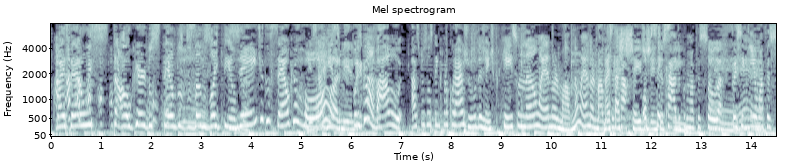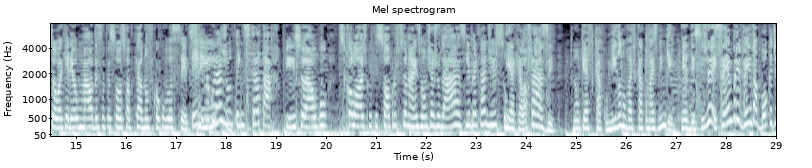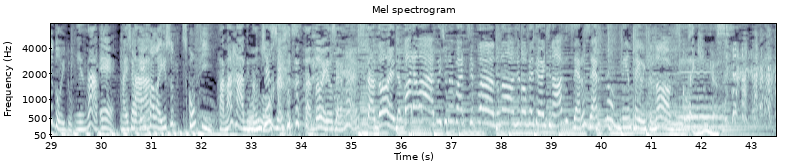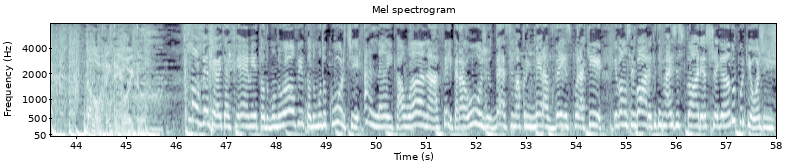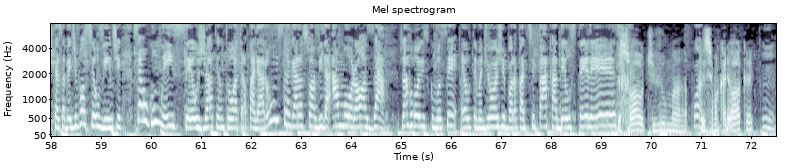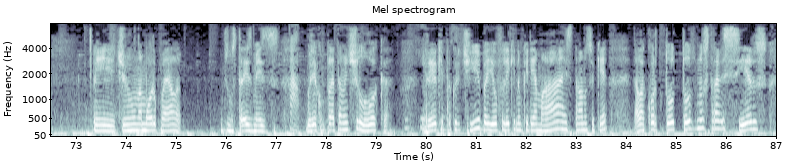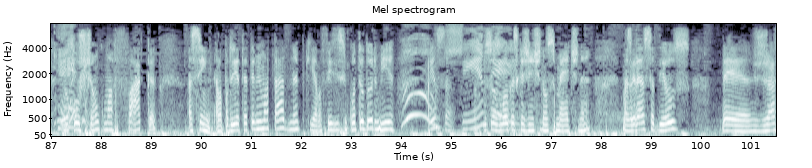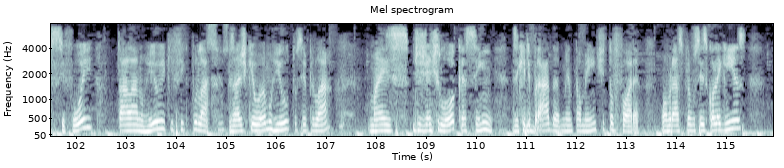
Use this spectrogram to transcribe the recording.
Mas era um stalker dos tempos dos anos 80. Gente do céu, que horror! Ele Por isso que eu falo, as pessoas têm que procurar ajuda, gente, porque isso não é normal. Não é normal Mas você tá ficar cheio de gente obcecado assim. por uma pessoa, É. perseguir uma pessoa, querer o mal dessa pessoa só porque ela não ficou com você. Tem que Sim. procurar ajuda, tem que se tratar, porque isso é algo psicológico que só profissionais vão te ajudar a se libertar disso. E aquela frase. Não quer ficar comigo, não vai ficar com mais ninguém. É desse jeito. Sempre vem da boca de doido. Exato. É, Mas se tá- alguém fala isso, desconfie. Tá amarrado, em nome de. Jesus. Tá doido? Deus é mais. Tá doida? Bora lá, continue participando. 998900989. Coleguinhas. da 98. 98 FM, todo mundo ouve, todo mundo curte. Alan e Cauana, Felipe Araújo, décima primeira vez por aqui. E vamos embora que tem mais histórias chegando, porque hoje a gente quer saber de você, ouvinte, se algum ex seu já tentou atrapalhar ou estragar a sua vida amorosa. Já rolou isso com você? É o tema de hoje. Bora participar. Cadê os Terês? Pessoal, tive uma. Conheci uma carioca Hum, e tive um namoro com ela uns três meses. tá. Guria completamente louca. Que Veio aqui pra Curitiba e eu falei que não queria mais, tal, não sei o que. Ela cortou todos os meus travesseiros, meu colchão com uma faca. Assim, ela poderia até ter me matado, né? Porque ela fez isso enquanto eu dormia. Pensa, Gente. pessoas loucas que a gente não se mete, né? Mas graças a Deus é, já se foi, tá lá no Rio e que fique por lá. Apesar de que eu amo o Rio, tô sempre lá, mas de gente louca, assim, desequilibrada mentalmente, tô fora. Um abraço pra vocês, coleguinhas.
